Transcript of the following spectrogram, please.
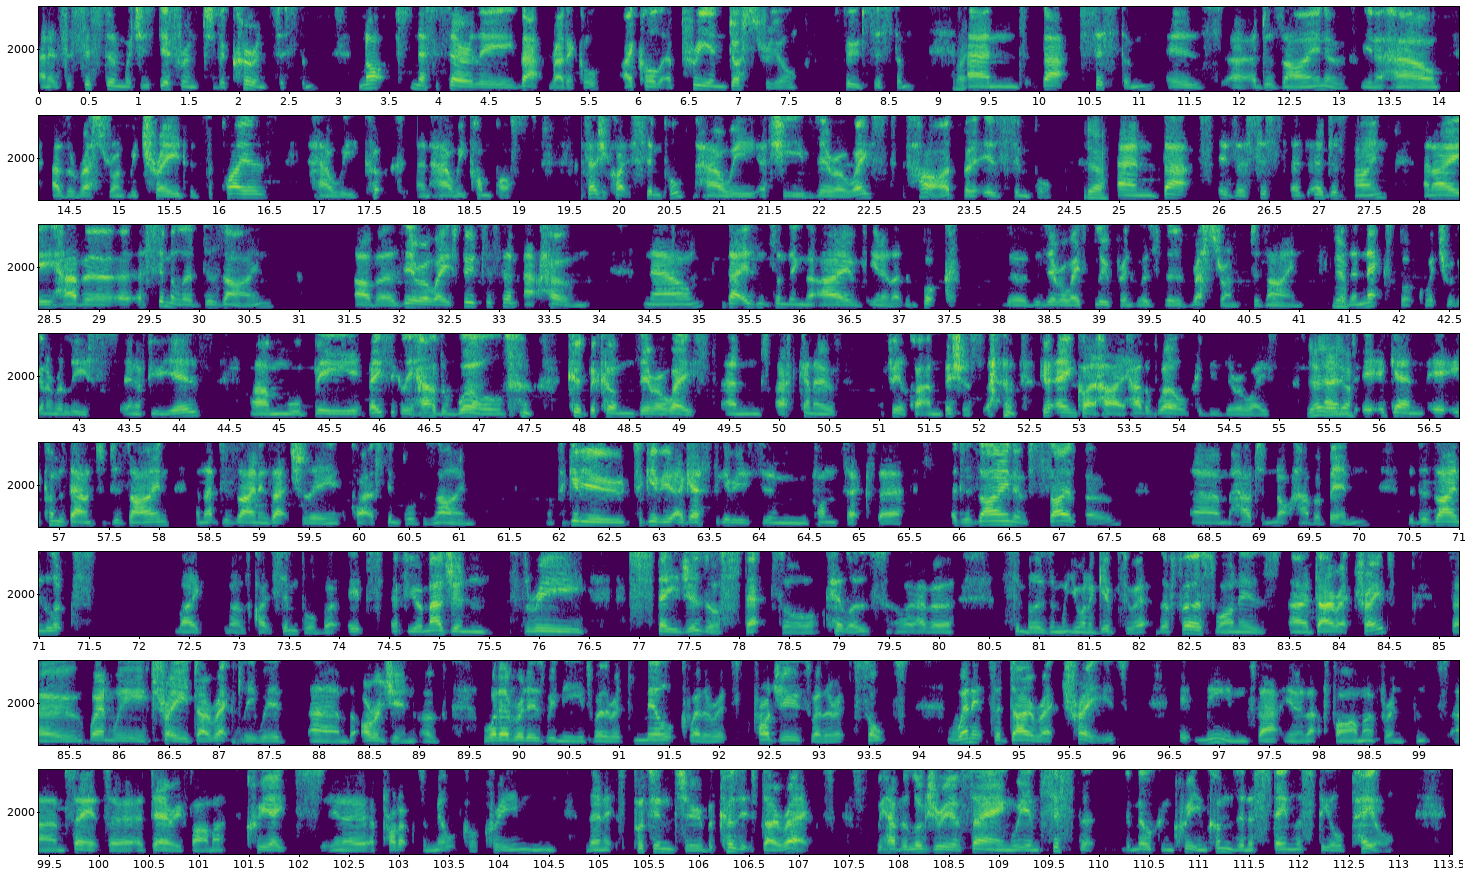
and it's a system which is different to the current system. Not necessarily that radical. I call it a pre-industrial food system. Right. and that system is uh, a design of you know how as a restaurant we trade with suppliers how we cook and how we compost. It's actually quite simple how we achieve zero waste. It's hard but it is simple. Yeah. and that is a, a, a design. And i have a a similar design of a zero waste food system at home now that isn't something that i've you know like the book the, the zero waste blueprint was the restaurant design Yeah. But the next book which we're going to release in a few years um, will be basically how the world could become zero waste and i kind of feel quite ambitious aim quite high how the world could be zero waste Yeah. Yeah. and Yeah. It, again it, it comes down to design and that design is actually quite a simple design to give you to give you i guess to give you some context there a design of silo um, how to not have a bin the design looks like well it's quite simple but it's if you imagine three stages or steps or pillars or whatever symbolism you want to give to it the first one is uh, direct trade. So when we trade directly with um, the origin of whatever it is we need, whether it's milk, whether it's produce, whether it's salt. When it's a direct trade, it means that you know that farmer, for instance, um, say it's a, a, dairy farmer, creates you know a product, a milk or cream, then it's put into because it's direct. We have the luxury of saying we insist that the milk and cream comes in a stainless steel pail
